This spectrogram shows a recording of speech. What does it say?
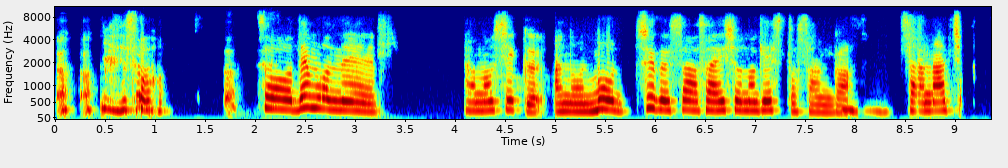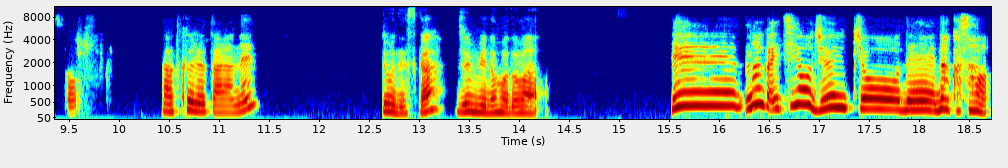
そう。そう、でもね、楽しく、あの、もうすぐさ、最初のゲストさんが、サナチュソが来るからね。どうですか？準備のほどは。えー、なんか一応順調で、なんかさ、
